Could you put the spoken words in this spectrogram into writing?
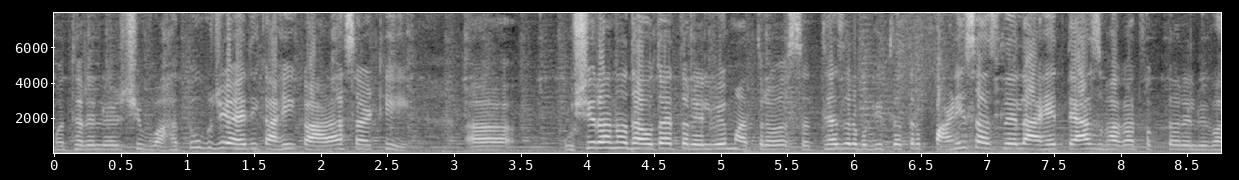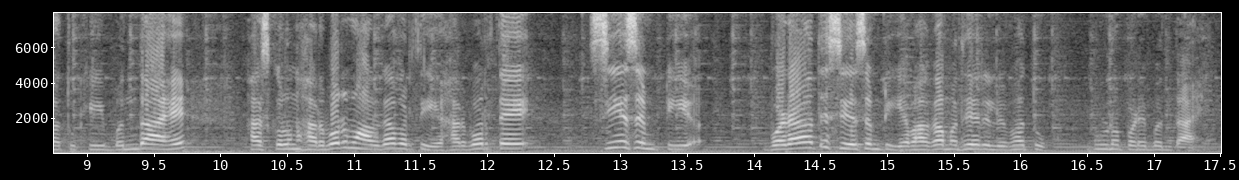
मध्य रेल्वेची वाहतूक जी आहे ती काही काळासाठी उशिरा उशिरानं धावतायत तर रेल्वे मात्र सध्या जर बघितलं तर पाणी साचलेलं आहे. त्याच भागात फक्त रेल्वे वाहतूक ही बंद आहे. खास करून हार्बर मार्गावरती हार्बर ते C S M T Wadala ते सी एस एम टी या भागामध्ये रेल्वे वाहतूक पूर्णपणे बंद आहे.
